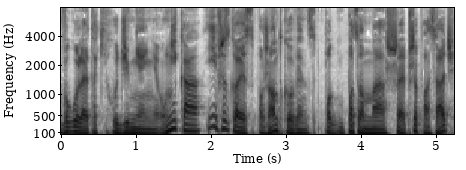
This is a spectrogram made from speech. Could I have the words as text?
w ogóle takich udziwnień unika i wszystko jest w porządku, więc po, po co masz przepłacać?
